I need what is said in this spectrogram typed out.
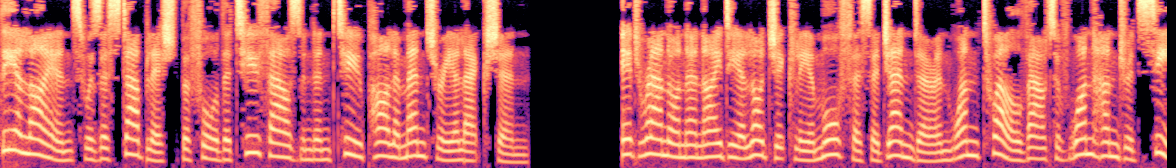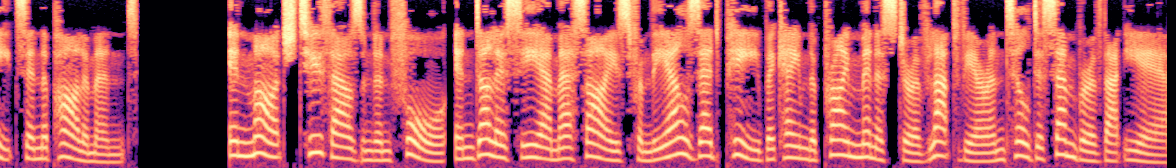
The alliance was established before the 2002 parliamentary election. It ran on an ideologically amorphous agenda and won 12 out of 100 seats in the parliament. In March 2004, Indulis Ēmsis from the LZP became the Prime Minister of Latvia until December of that year.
